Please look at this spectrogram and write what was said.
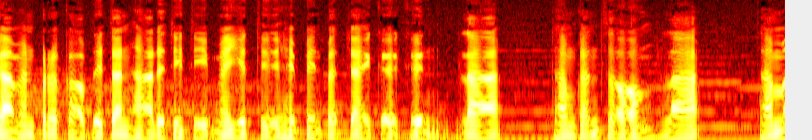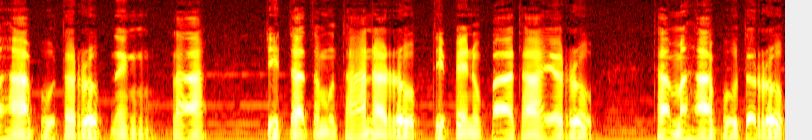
การมันประกอบด้วยตัณหาและทิฏฐิไม่ยึดถือให้เป็นปัจจัยเกิดขึ้น ละทำขันสองละทำมหาภูตรูปหนึ่งละ จิตตสมุทฐานรูปที่เป็นอุปาทายรูปทำมหาภูตรูป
